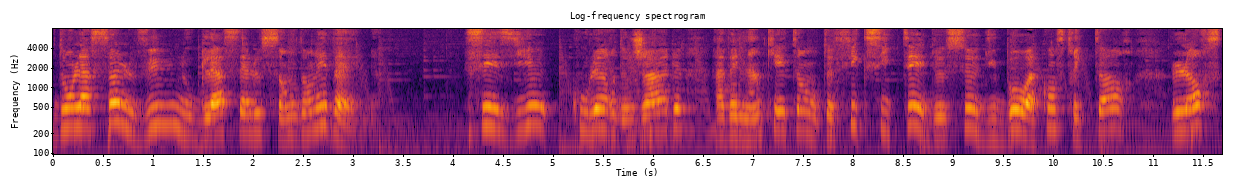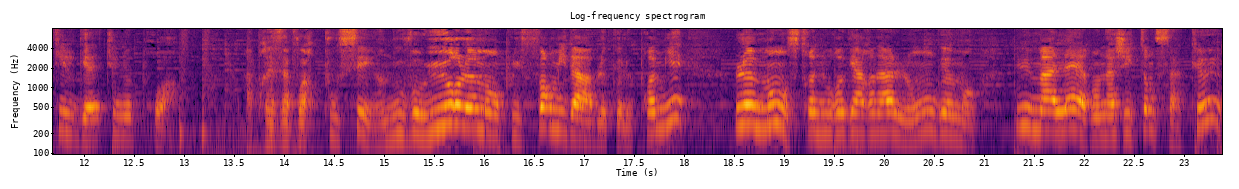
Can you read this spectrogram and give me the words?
dont la seule vue nous glaçait le sang dans les veines. Ses yeux, couleur de jade, avaient l'inquiétante fixité de ceux du boa constrictor lorsqu'il guette une proie. Après avoir poussé un nouveau hurlement plus formidable que le premier, le monstre nous regarda longuement, eut mal air en agitant sa queue,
